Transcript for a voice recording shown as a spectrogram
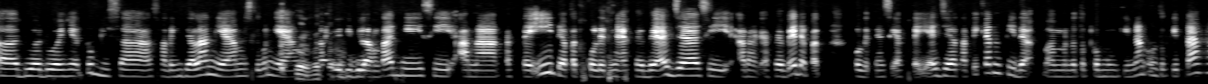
uh, dua-duanya tuh bisa saling jalan ya meskipun kayak betul, yang betul. tadi dibilang tadi si anak FTI dapat kulitnya FPB aja si anak FPB dapat kulitnya si FTI aja tapi kan tidak menutup kemungkinan untuk kita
